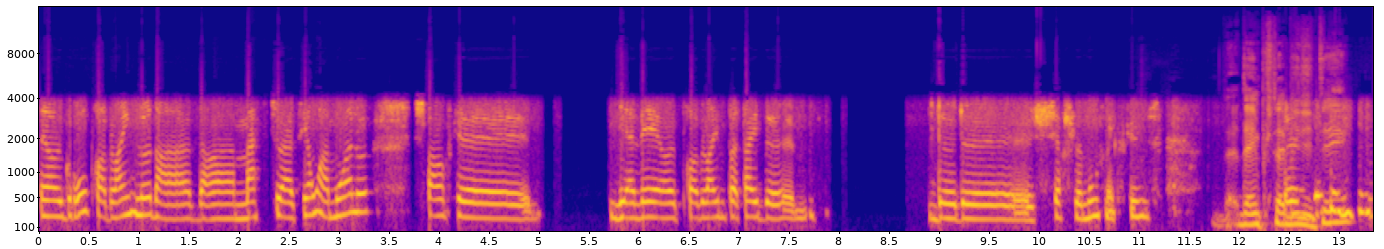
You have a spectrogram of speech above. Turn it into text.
c'est un gros problème là dans, dans ma situation à moi là. Je pense que il y avait un problème peut-être de de, de je cherche le mot, je m'excuse. D'imputabilité, Euh,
